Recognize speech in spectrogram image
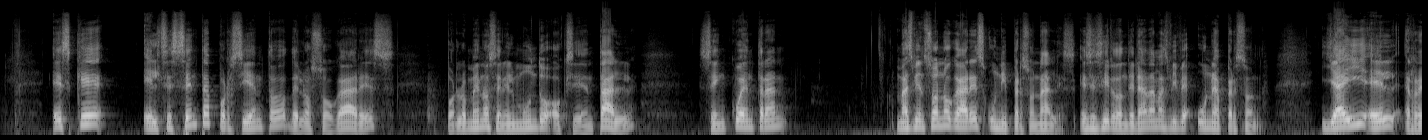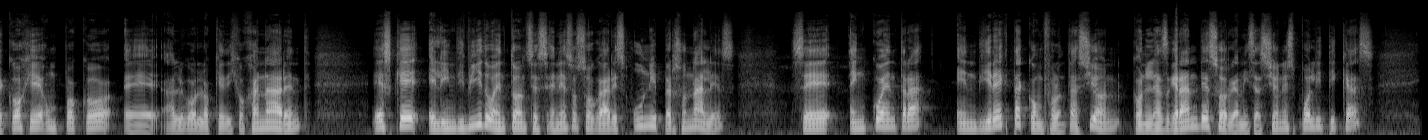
es que el 60% de los hogares, por lo menos en el mundo occidental, se encuentran, más bien son hogares unipersonales, es decir, donde nada más vive una persona. Y ahí él recoge un poco eh, algo, lo que dijo Hannah Arendt, es que el individuo entonces en esos hogares unipersonales se encuentra en directa confrontación con las grandes organizaciones políticas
